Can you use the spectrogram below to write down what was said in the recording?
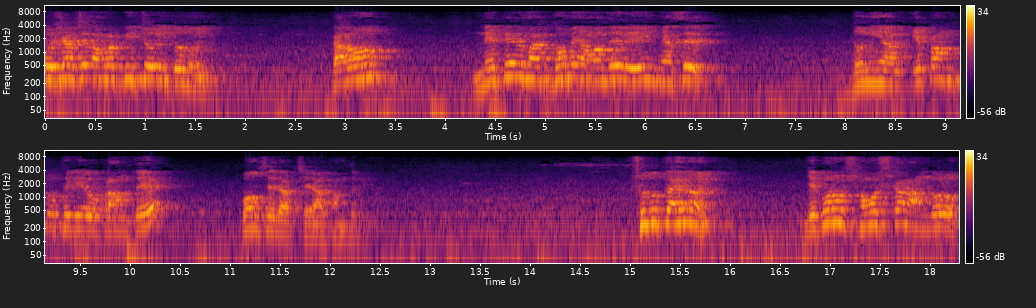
বসে আছেন আমরা বিচলিত নই কারণ নেটের মাধ্যমে আমাদের এই মেসেজ দুনিয়ার এ প্রান্ত থেকে ও প্রান্তে পৌঁছে যাচ্ছে, আলহামদুলিল্লাহ। শুধু তাই নয় যে কোনো সংস্কার আন্দোলন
